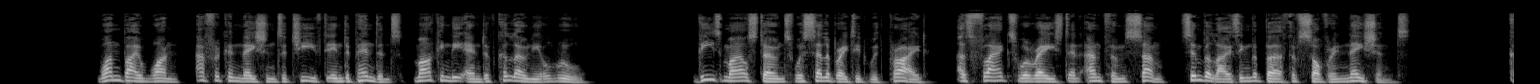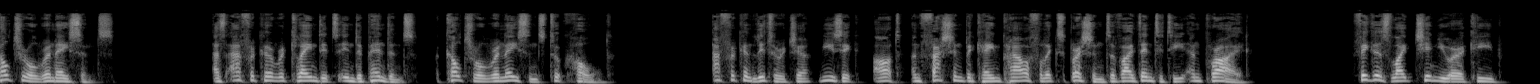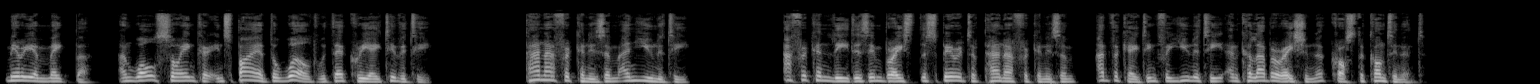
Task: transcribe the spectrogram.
One by one, African nations achieved independence, marking the end of colonial rule. These milestones were celebrated with pride, as flags were raised and anthems sung, symbolizing the birth of sovereign nations. Cultural Renaissance As Africa reclaimed its independence, a cultural renaissance took hold. African literature, music, art, and fashion became powerful expressions of identity and pride. Figures like Chinua Achebe, Miriam Makeba, and Wole Soyinka inspired the world with their creativity. Pan-Africanism and Unity African leaders embraced the spirit of Pan-Africanism, advocating for unity and collaboration across the continent.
